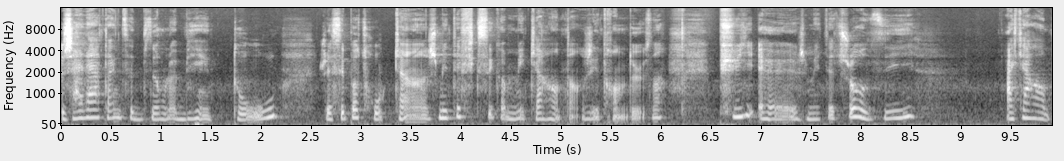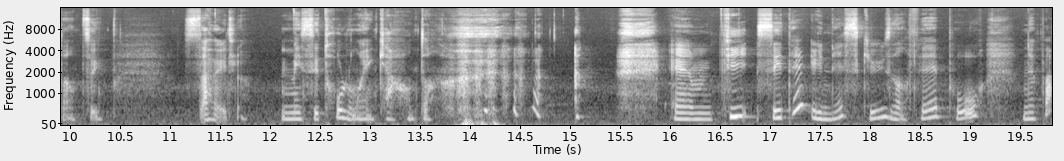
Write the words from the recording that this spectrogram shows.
j'allais atteindre cette vision-là bientôt. Je sais pas trop quand. Je m'étais fixée comme mes 40 ans. J'ai 32 ans. Puis, je m'étais toujours dit, à 40 ans, tu sais, ça va être là. Mais c'est trop loin, 40 ans. Euh, puis c'était une excuse en fait pour ne pas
